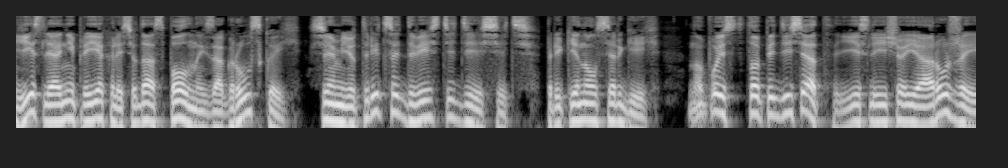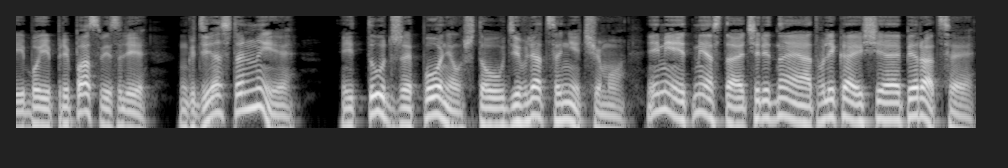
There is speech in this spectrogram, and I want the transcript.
Если они приехали сюда с полной загрузкой... «Семью тридцать, двести десять», — прикинул Сергей. «Ну пусть сто пятьдесят, если еще и оружие и боеприпас везли. Где остальные?» И тут же понял, что удивляться нечему. Имеет место очередная отвлекающая операция.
